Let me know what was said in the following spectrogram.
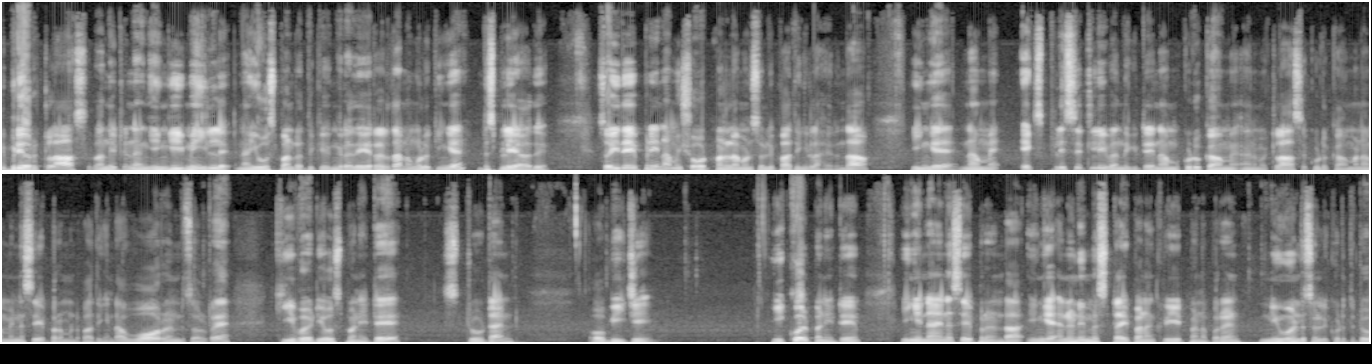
இப்படி ஒரு கிளாஸ் வந்துட்டு நாங்கள் எங்கேயுமே இல்லை. நான் யூஸ் பண்ணுறதுக்குங்கிறது எரர் தான் உங்களுக்கு இங்கே டிஸ்பிளே ஆகுது. ஸோ இதை எப்படி நம்ம ஷோட் பண்ணலாம்னு சொல்லி பார்த்தீங்களா? இருந்தால் இங்கே நம்ம எக்ஸ்பிளிசிட்லி வந்துக்கிட்டு நம்ம கொடுக்காம நம்ம கிளாஸை கொடுக்காம நம்ம என்ன செய்ய போகிறோம்னு பார்த்தீங்கன்னா வார்ன்னு சொல்கிற கீவேர்ட் யூஸ் பண்ணிவிட்டு ஸ்டூடெண்ட் ஓபிஜி ஈக்குவல் பண்ணிவிட்டு இங்கே நான் என்ன செய்ய போகிறேன்டா இங்கே அனோனிமஸ் டைப்பை நான் க்ரியேட் பண்ண போகிறேன் நியூன்னு சொல்லி கொடுத்துட்டு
